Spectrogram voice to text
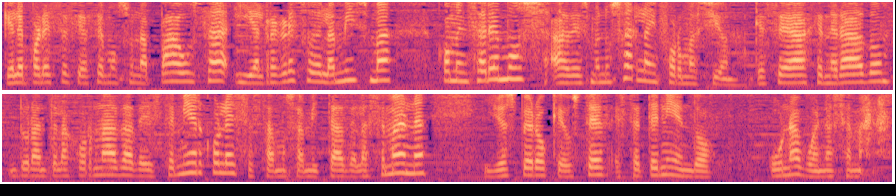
¿Qué le parece si hacemos una pausa y al regreso de la misma comenzaremos a desmenuzar la información que se ha generado durante la jornada de este miércoles? Estamos a mitad de la semana y yo espero que usted esté teniendo una buena semana,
